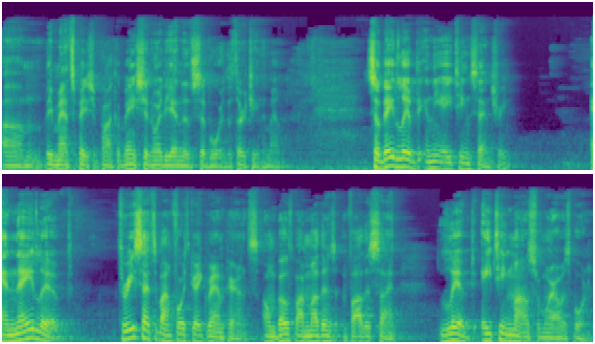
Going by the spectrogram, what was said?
um, the Emancipation Proclamation or the end of the Civil War, the 13th Amendment. So they lived in the 18th century, and they lived, three sets of my fourth great grandparents on both my mother's and father's side lived 18 miles from where I was born.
